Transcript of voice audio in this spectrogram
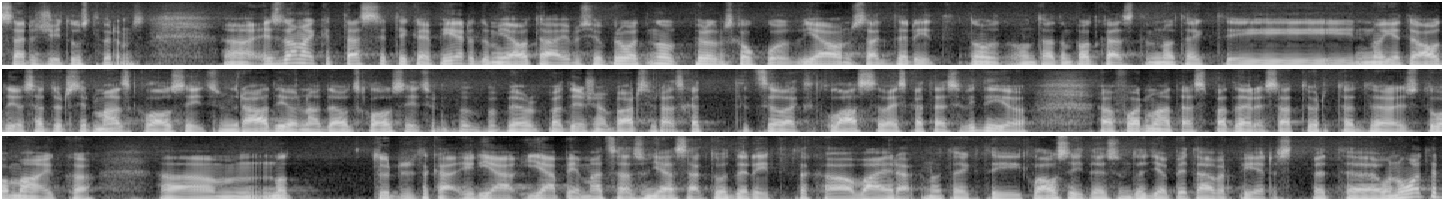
sarežģīti uztverams. Es domāju, ka tas ir tikai piereduma jautājums. Jo, prot, nu, protams, kaut ko jaunu sāk darīt, nu, un tādam podkāstam noteikti, nu, ja audio saturs ir maz klausīts un radio nav daudz klausīts, un patiešām pārsvarā skat, cilvēks lasa vai skatās video formātā, patērē saturu, tad es domāju, ka um, nu, tur kā, ir jā, jāpiemācās un jāsāk to darīt vairāk, noteikti klausīties, un tad jau pie tā var pierast. Bet, uh, un otra,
